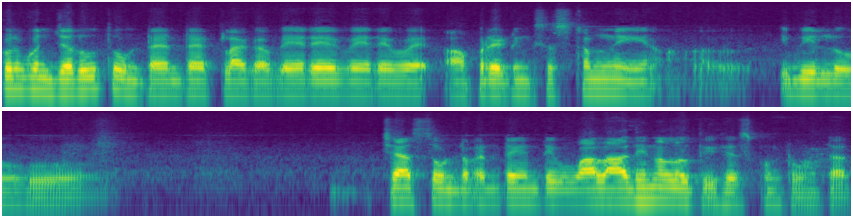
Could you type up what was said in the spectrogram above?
కొన్ని కొన్ని జరుగుతూ ఉంటాయి. అంటే అట్లాగా వేరే వేరే ఆపరేటింగ్ సిస్టమ్ని వీళ్ళు చేస్తూ ఉంటారు. అంటే ఏంటి వాళ్ళ ఆధీనంలో తీసేసుకుంటూ ఉంటారు.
